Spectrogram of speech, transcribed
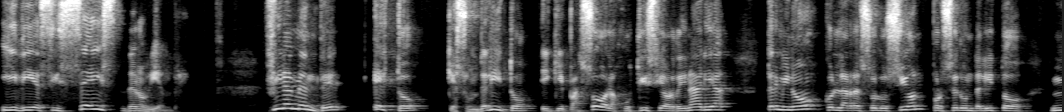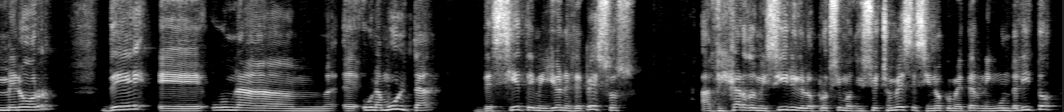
y 16 de noviembre. Finalmente, esto, que es un delito y que pasó a la justicia ordinaria, terminó con la resolución, por ser un delito menor, de eh, una, eh, una multa de 7 millones de pesos a fijar domicilio en los próximos 18 meses y no cometer ningún delito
